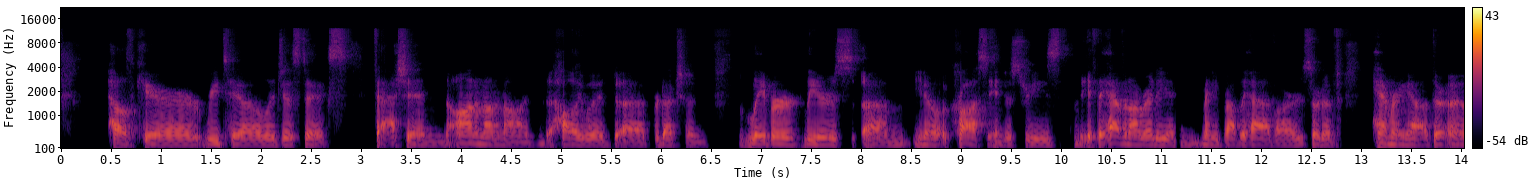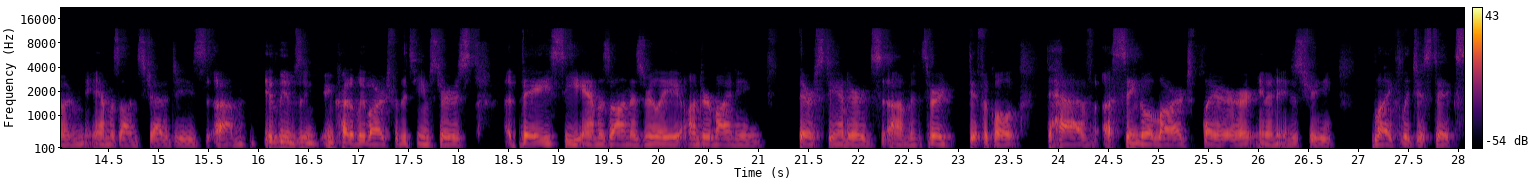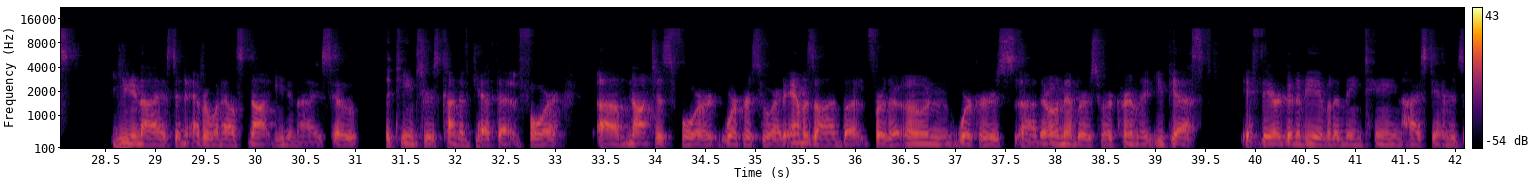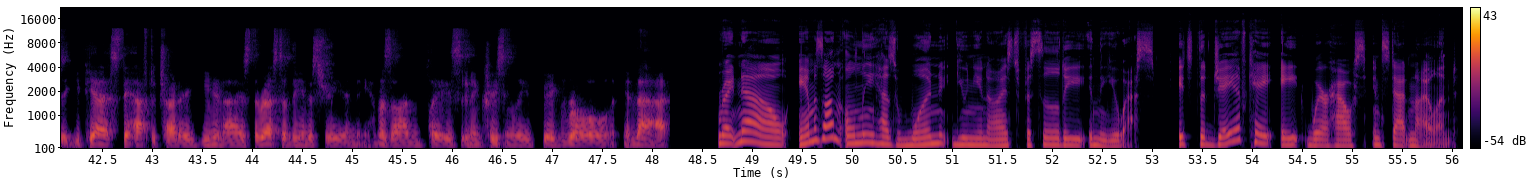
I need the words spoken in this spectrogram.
healthcare, retail, logistics, fashion, on and on and on, Hollywood uh, production, labor leaders, um, you know, across industries, if they haven't already, and many probably have, are sort of hammering out their own Amazon strategies. Um, it looms in- incredibly large for the Teamsters. They see Amazon as really undermining their standards. Um, it's very difficult to have a single large player in an industry like logistics unionized and everyone else not unionized. So the Teamsters kind of get that for um, not just for workers who are at Amazon, but for their own workers, uh, their own members who are currently at UPS. If they're going to be able to maintain high standards at UPS, they have to try to unionize the rest of the industry, and Amazon plays an increasingly big role in that. Right now, Amazon only has one unionized facility in the US. It's the JFK 8 warehouse in Staten Island.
